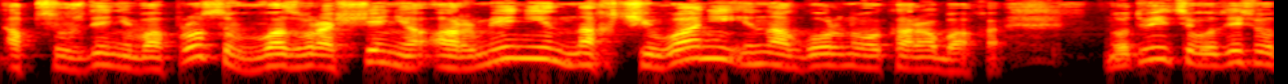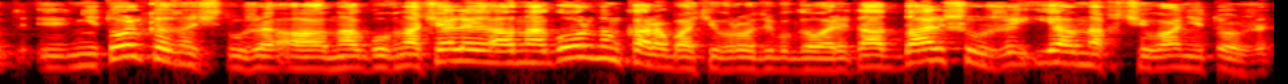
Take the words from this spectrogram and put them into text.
обсуждение вопросов возвращения Армении, Нахчевани и Нагорного Карабаха. Вот видите, вот здесь вот э, не только, значит, уже о, в начале о Нагорном Карабахе вроде бы говорит, а дальше уже и о Нахчеване тоже.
